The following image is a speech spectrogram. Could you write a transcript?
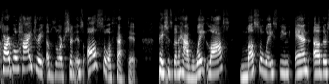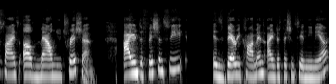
carbohydrate absorption is also affected. Patient's going to have weight loss, muscle wasting, and other signs of malnutrition. Iron deficiency is very common, iron deficiency anemia.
